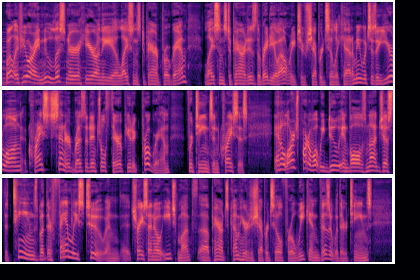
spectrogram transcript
Well, if you are a new listener here on the uh, License to Parent program, License to Parent is the radio outreach of Shepherd's Hill Academy, which is a year long Christ centered residential therapeutic program for teens in crisis. And a large part of what we do involves not just the teens, but their families too. And uh, Trace, I know each month uh, parents come here to Shepherd's Hill for a weekend visit with their teens.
